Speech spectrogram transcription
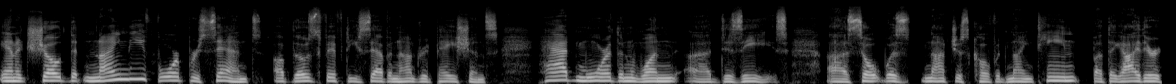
And it showed that 94% of those 5,700 patients had more than one uh, disease. Uh, so it was not just COVID 19, but they either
